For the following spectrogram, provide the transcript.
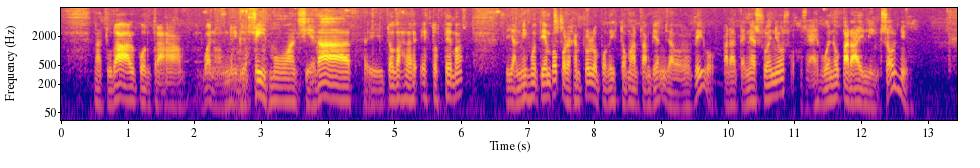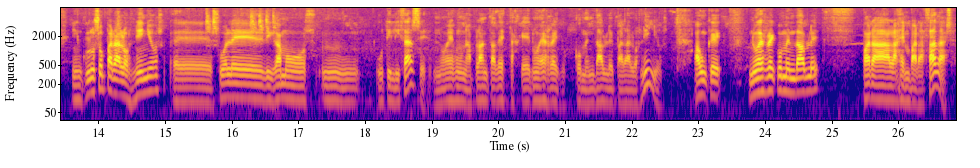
natural contra, bueno, nerviosismo, ansiedad y todos estos temas. Y al mismo tiempo, por ejemplo, lo podéis tomar también, ya os digo, para tener sueños, o sea, es bueno para el insomnio. Incluso para los niños eh, suele, digamos, mm, utilizarse. No es una planta de estas que no es recomendable para los niños. Aunque no es recomendable para las embarazadas.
